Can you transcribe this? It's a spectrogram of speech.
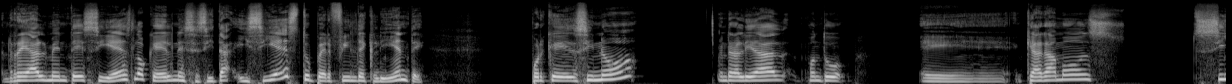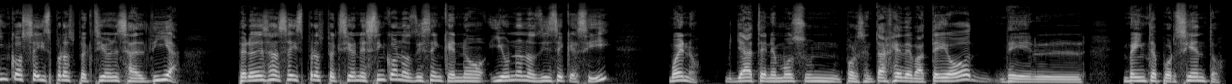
realmente si es lo que él necesita y si es tu perfil de cliente. Porque si no, en realidad, pon tú, eh, que hagamos 5 o 6 prospecciones al día, pero de esas 6 prospecciones, 5 nos dicen que no y uno nos dice que sí, bueno, ya tenemos un porcentaje de bateo del 20%.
